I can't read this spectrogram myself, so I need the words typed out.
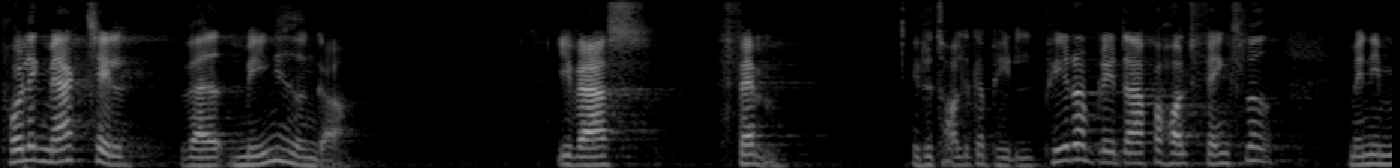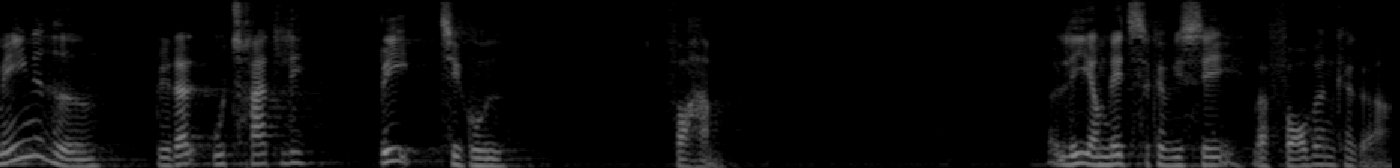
Prøv at lægge mærke til, hvad menigheden gør. I vers 5 i det 12. kapitel. Peter blev derfor holdt fængslet, men i menigheden blev der utrætteligt bedt til Gud for ham. Og lige om lidt, så kan vi se, hvad forbøn kan gøre.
